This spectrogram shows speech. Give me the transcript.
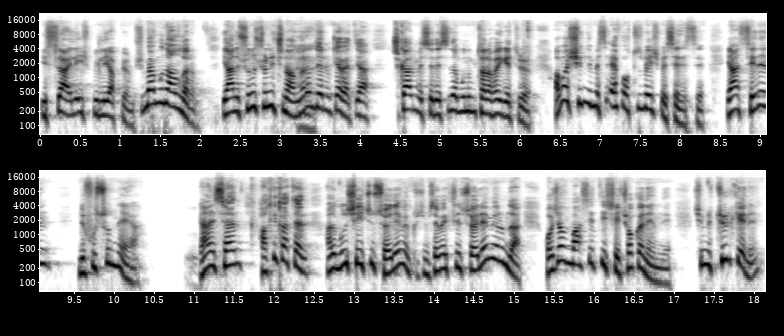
İsrail'le işbirliği yapıyorum. Şimdi ben bunu anlarım. Yani şunu şunun için anlarım. Evet. Derim ki evet ya çıkar meselesi de bunu bu tarafa getiriyor. Ama şimdi mesela F-35 meselesi. Yani senin nüfusun ne ya? Yani sen hakikaten hani bunu şey için söylemiyorum, küçümsemek için söylemiyorum da hocam bahsettiği şey çok önemli. Şimdi Türkiye'nin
